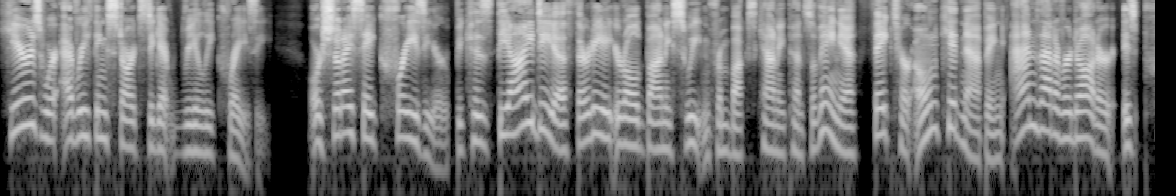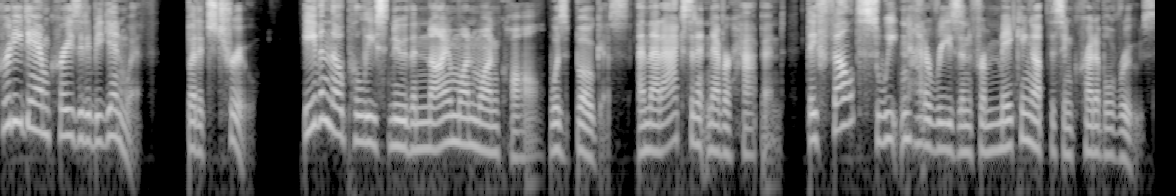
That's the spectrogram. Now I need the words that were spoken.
Here's where everything starts to get really crazy. Or should I say crazier, because the idea 38 year old Bonnie Sweeten from Bucks County, Pennsylvania, faked her own kidnapping and that of her daughter is pretty damn crazy to begin with. But it's true. Even though police knew the 911 call was bogus and that accident never happened, they felt Sweeten had a reason for making up this incredible ruse.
